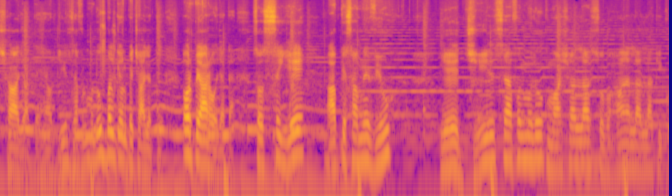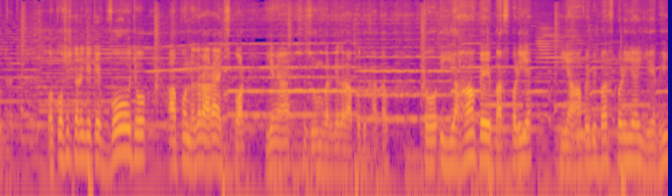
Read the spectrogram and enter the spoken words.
छा जाते हैं और झील सैफुल मलूक बल्कि उन पे छा जाती है और प्यार हो जाता है। सो उससे ये आपके सामने व्यू ये झील सैफुल मलूक माशाल्लाह सुबहान अल्लाह अल्लाह की कुदरत है। और कोशिश करेंगे कि वो जो आपको नज़र आ रहा है स्पॉट ये मैं जूम करके अगर आपको दिखाता हूँ। तो यहाँ पे बर्फ़ पड़ी है, यहाँ पे भी बर्फ़ पड़ी है, ये भी,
